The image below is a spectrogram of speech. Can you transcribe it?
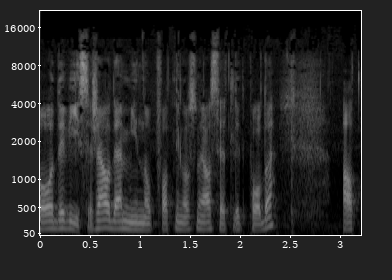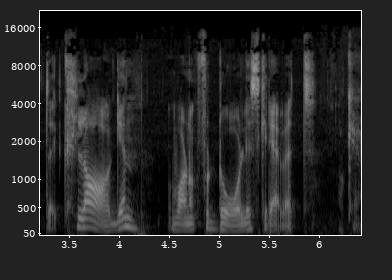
og det viser seg, og det er min oppfatning også når jeg har sett litt på det, at klagen var nok for dårlig skrevet. Okay.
